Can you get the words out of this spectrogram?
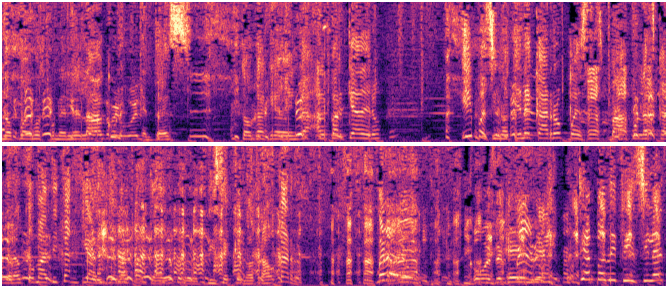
no podemos ponerle la vacuna. Entonces, toca que venga al parqueadero. Y pues si no tiene carro, pues va por la escalera automática y ahí llega al parqueadero, pero dice que no trajo carro. Bueno, eh, tiempos difíciles,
